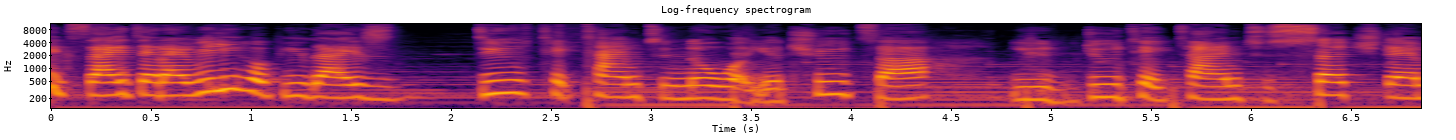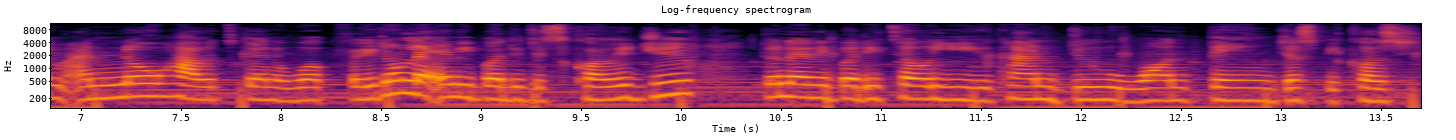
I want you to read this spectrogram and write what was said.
excited. I really hope you guys do take time to know what your truths are. You do take time to search them and know how it's going to work for you. Don't let anybody discourage you. Don't let anybody tell you you can't do one thing just because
